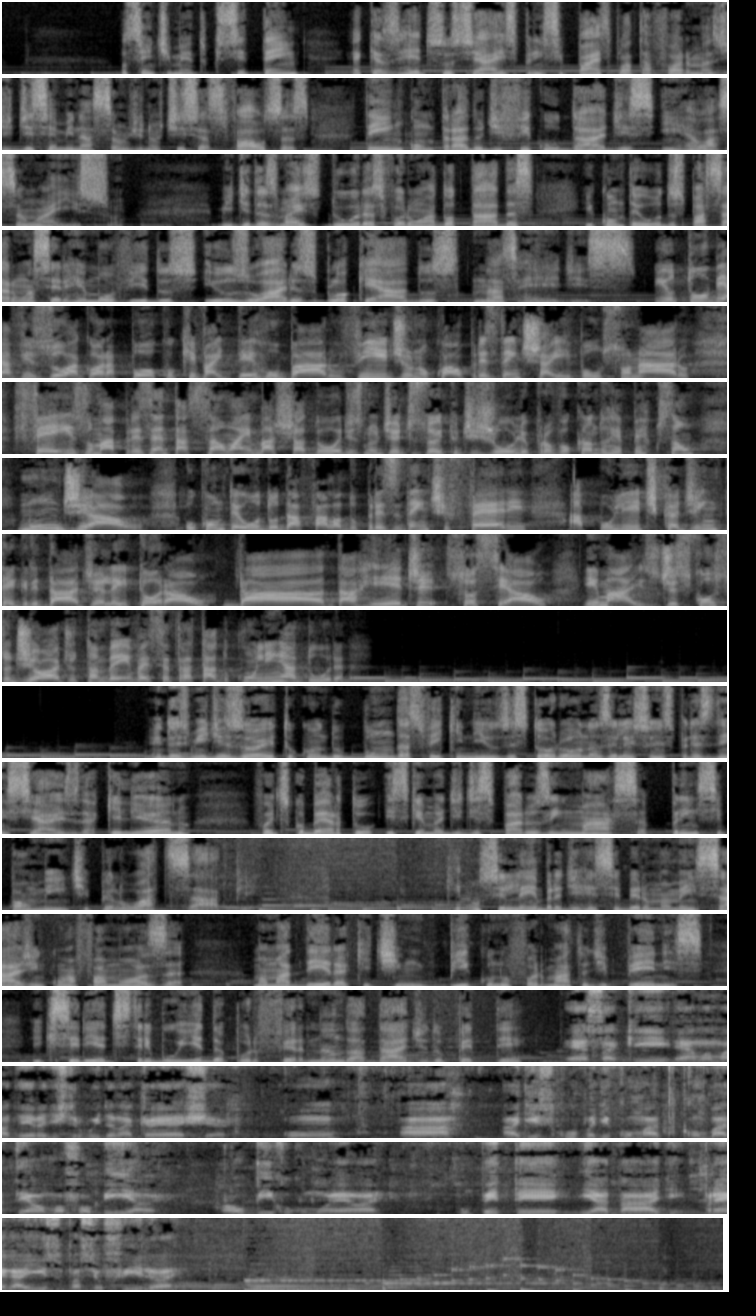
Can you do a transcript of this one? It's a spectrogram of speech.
O sentimento que se tem é que as redes sociais, principais plataformas de disseminação de notícias falsas, têm encontrado dificuldades em relação a isso. Medidas mais duras foram adotadas e conteúdos passaram a ser removidos e usuários bloqueados nas redes. YouTube avisou agora há pouco que vai derrubar o vídeo no qual o presidente Jair Bolsonaro fez uma apresentação a embaixadores no dia 18 de julho, provocando repercussão mundial. O conteúdo da fala do presidente fere a política de integridade eleitoral da, da rede social e mais. Discurso de ódio também vai ser tratado com linha dura. Em 2018, quando o boom das fake news estourou nas eleições presidenciais daquele ano, foi descoberto esquema de disparos em massa, principalmente pelo WhatsApp. Quem não se lembra de receber uma mensagem com a famosa mamadeira que tinha um bico no formato de pênis e que seria distribuída por Fernando Haddad do PT? Essa aqui é a mamadeira distribuída na creche, com a, a desculpa de combater a homofobia. Olha o bico como é, ó. O PT e Haddad, prega isso para seu filho, ó.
